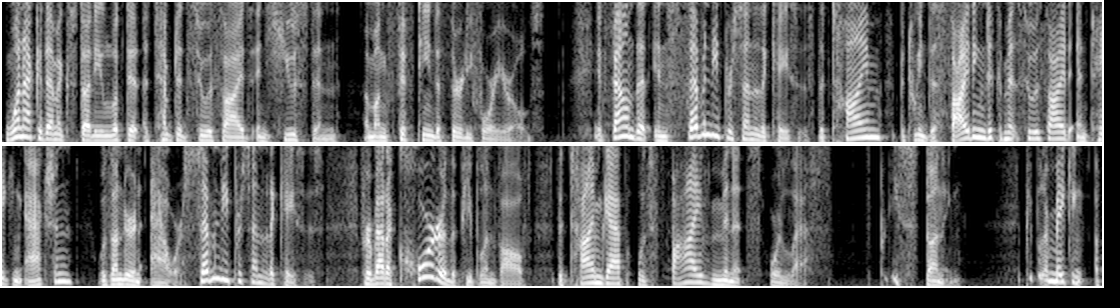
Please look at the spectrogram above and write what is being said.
One academic study looked at attempted suicides in Houston among 15 to 34 year olds. It found that in 70% of the cases, the time between deciding to commit suicide and taking action was under an hour. 70% of the cases. For about a quarter of the people involved, the time gap was five minutes or less. It's pretty stunning. People are making a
